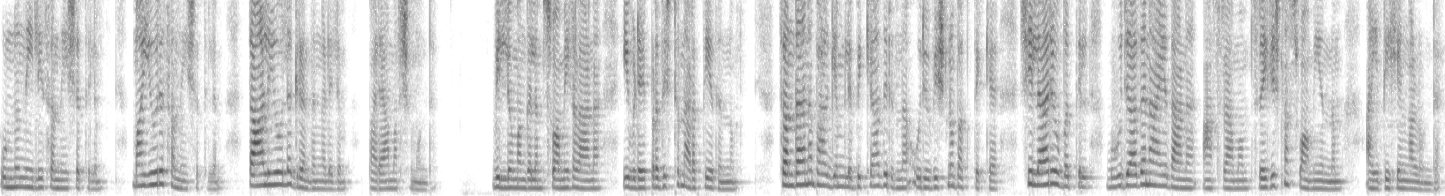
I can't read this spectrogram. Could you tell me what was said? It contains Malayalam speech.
ഉണ്ണുനീലി സന്ദേശത്തിലും മയൂര സന്ദേശത്തിലും താളിയോല ഗ്രന്ഥങ്ങളിലും പരാമർശമുണ്ട്. വില്ലുമംഗലം സ്വാമികളാണ് ഇവിടെ പ്രതിഷ്ഠ നടത്തിയതെന്നും സന്താനഭാഗ്യം ലഭിക്കാതിരുന്ന ഒരു വിഷ്ണുഭക്തയ്ക്ക് ശിലാരൂപത്തിൽ ഭൂജാതനായതാണ് ആശ്രാമം ശ്രീകൃഷ്ണസ്വാമിയെന്നും ഐതിഹ്യങ്ങളുണ്ട്.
